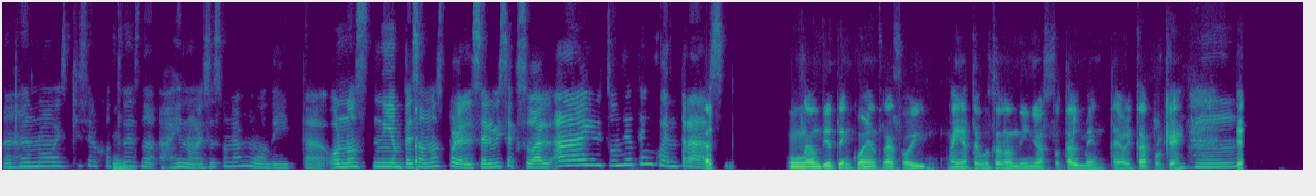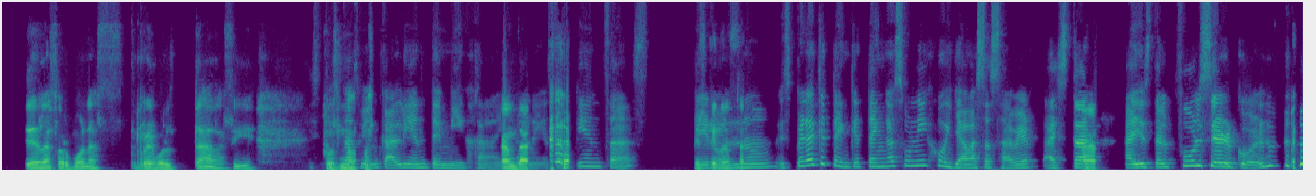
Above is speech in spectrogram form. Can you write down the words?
Ajá, no, es que ser joto Mm, es, no, ay, no, esa es una modita. O nos, ni empezamos por el ser bisexual. Ay, tú un día te encuentras. Un, día te encuentras, hoy, mañana te gustan los niños totalmente. Ahorita porque. Tienen las hormonas revoltadas y Es que pues no estás bien caliente, mija, y por eso piensas, Es que pero no no. Espera que, te, que tengas un hijo y ya vas a saber. Ahí está, ahí está el full circle.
